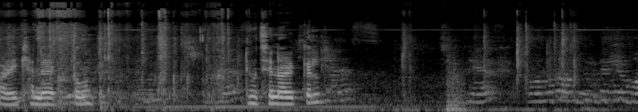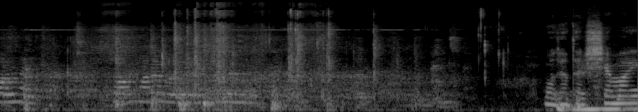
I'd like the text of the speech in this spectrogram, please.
আর এখানে একদম হচ্ছে নারকেল। মজাদার শ্যামাই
